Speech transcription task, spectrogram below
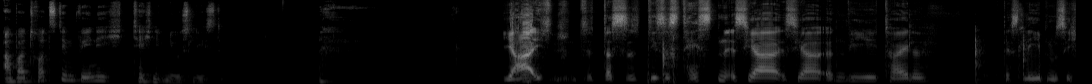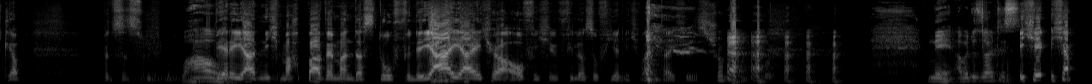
aber trotzdem wenig Technik-News liest. Ja, ich, das, dieses Testen ist ja, ist ja irgendwie Teil des Lebens. Ich glaube, das Wow. wäre ja nicht machbar, wenn man das doof findet. Ja, ja, ich höre auf, ich philosophiere nicht weiter. Ich, ist schon. Nee, aber du solltest. ich, ich habe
